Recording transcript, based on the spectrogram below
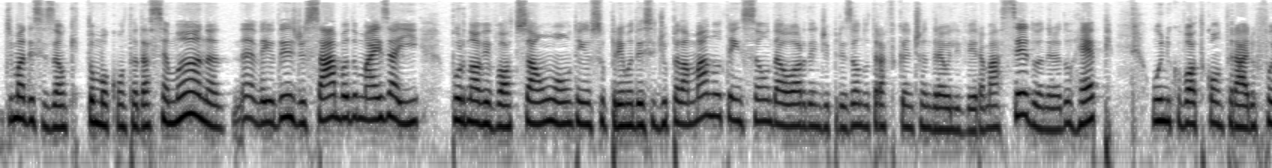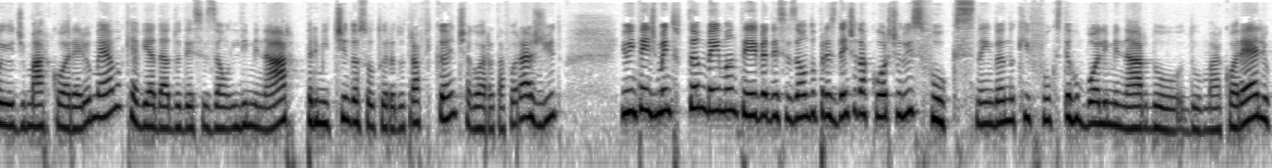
de uma decisão que tomou conta da semana, né, veio desde sábado, mas aí, por nove votos a um, ontem o Supremo decidiu pela manutenção da ordem de prisão do traficante André Oliveira Macedo, André do Rep. O único voto contrário foi o de Marco Aurélio Melo, que havia dado decisão liminar permitindo a soltura do traficante, agora está foragido. E o entendimento também manteve a decisão do presidente da corte, Luiz Fux, lembrando que Fux derrubou a liminar do, do Marco Aurélio.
